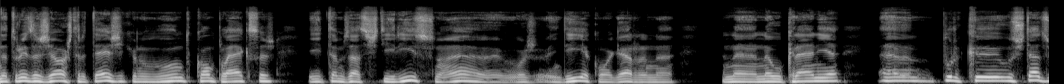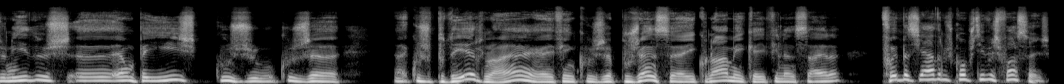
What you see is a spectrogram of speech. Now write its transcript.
natureza geoestratégica no mundo complexas e estamos a assistir isso, não é? Hoje em dia, com a guerra na, na, na Ucrânia, uh, porque os Estados Unidos uh, é um país cujo, cuja, uh, cujo poder, não é? Enfim, cuja pujança económica e financeira foi baseada nos combustíveis fósseis.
